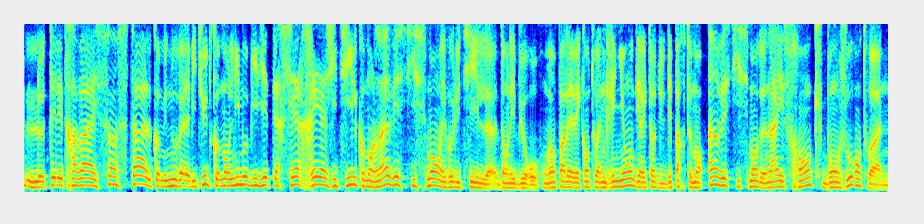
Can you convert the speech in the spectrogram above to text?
le télétravail s'installe comme une nouvelle habitude. Comment l'immobilier tertiaire réagit-il? Comment l'investissement évolue-t-il dans les bureaux? On va en parler avec Antoine Grignon, directeur du département investissement de Nice Franck. Bonjour Antoine.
